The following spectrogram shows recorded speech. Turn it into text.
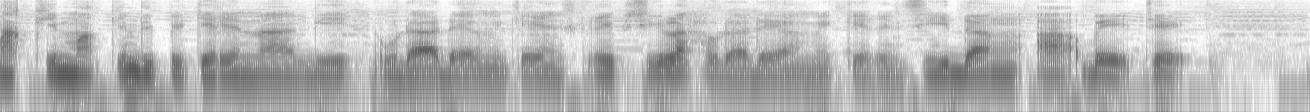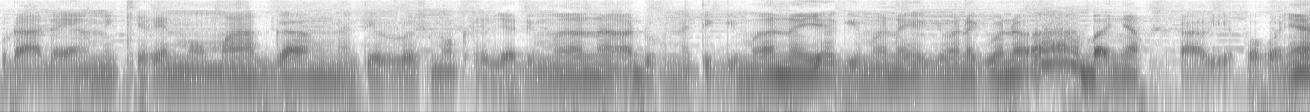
makin makin dipikirin lagi. Udah ada yang mikirin skripsi lah udah ada yang mikirin sidang A B C. Udah ada yang mikirin mau magang nanti lulus mau kerja di mana. Aduh nanti gimana ya gimana ya gimana gimana. Ah banyak sekali. Ya pokoknya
